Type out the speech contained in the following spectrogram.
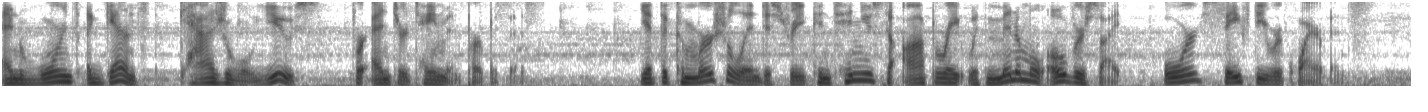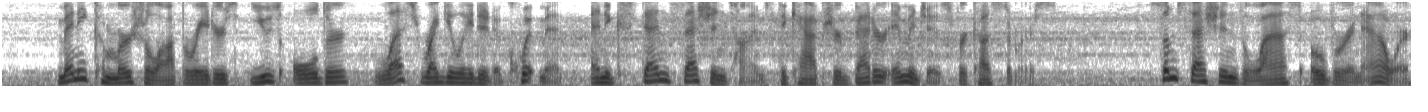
and warns against casual use for entertainment purposes. Yet the commercial industry continues to operate with minimal oversight or safety requirements many commercial operators use older, less regulated equipment and extend session times to capture better images for customers. Some sessions last over an hour,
